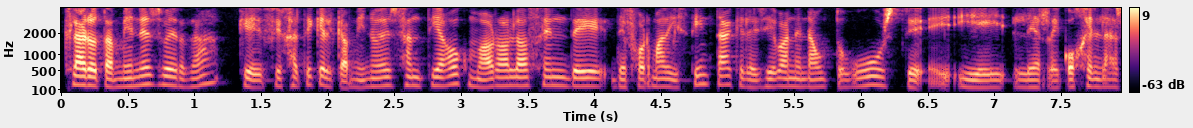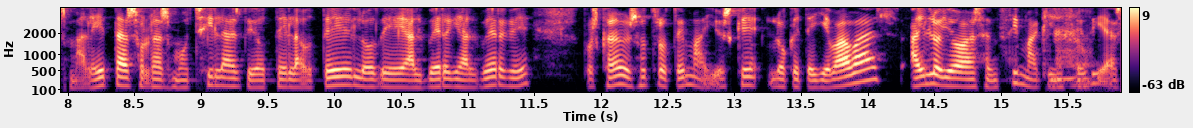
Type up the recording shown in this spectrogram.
Claro, también es verdad que fíjate que el Camino de Santiago, como ahora lo hacen de, de forma distinta, que les llevan en autobús de- y les recogen las maletas o las mochilas de hotel a hotel o de albergue a albergue, pues claro, es otro tema. Yo es que lo que te llevabas, ahí lo llevabas encima 15 Claro, días,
